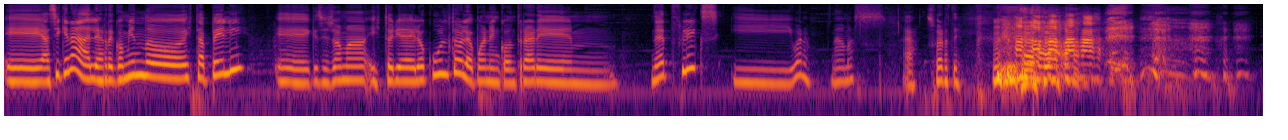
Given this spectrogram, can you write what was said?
eh, así que nada, les recomiendo esta peli eh, que se llama Historia del Oculto. La pueden encontrar en Netflix y bueno, nada más. Ah, suerte.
